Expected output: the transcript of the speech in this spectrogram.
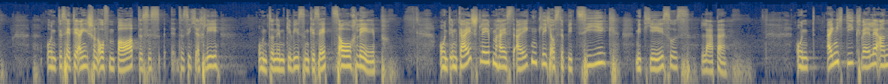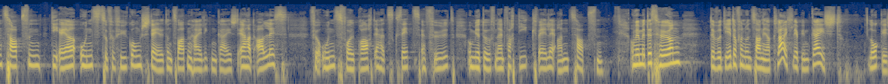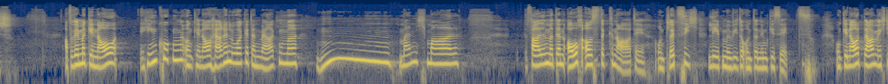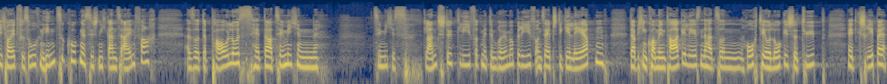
Und das hätte eigentlich schon offenbart, dass, es, dass ich ein bisschen unter einem gewissen Gesetz auch lebe. Und im Geistleben heißt eigentlich aus der Beziehung mit Jesus leben. Und eigentlich die Quelle anzapfen, die er uns zur Verfügung stellt, und zwar den Heiligen Geist. Er hat alles für uns vollbracht, er hat das Gesetz erfüllt und wir dürfen einfach die Quelle anzapfen. Und wenn wir das hören, da wird jeder von uns sagen, ja klar, ich lebe im Geist, logisch. Aber wenn wir genau hingucken und genau heranschauen, dann merken wir, hmm, manchmal fallen wir dann auch aus der Gnade und plötzlich leben wir wieder unter einem Gesetz. Und genau da möchte ich heute versuchen hinzugucken. Es ist nicht ganz einfach. Also der Paulus hat da ziemlich ein ziemliches Glanzstück liefert mit dem Römerbrief und selbst die Gelehrten, da habe ich einen Kommentar gelesen, da hat so ein hochtheologischer Typ hat geschrieben,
